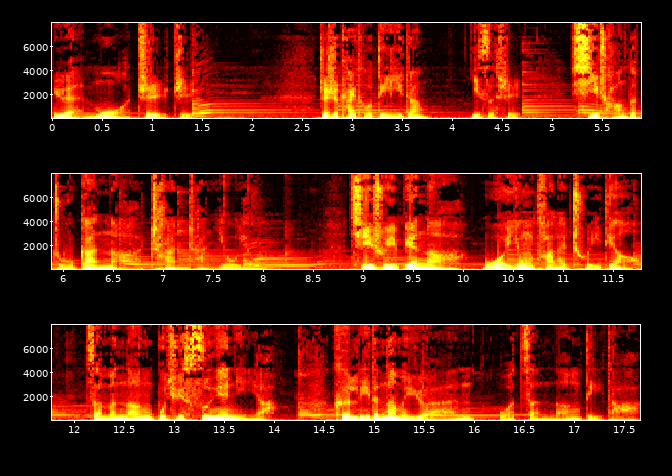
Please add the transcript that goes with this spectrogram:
远莫致之？这是开头第一章，意思是细长的竹竿呐，颤颤悠悠；齐水边呐，我用它来垂钓，怎么能不去思念你呀？可离得那么远，我怎能抵达？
